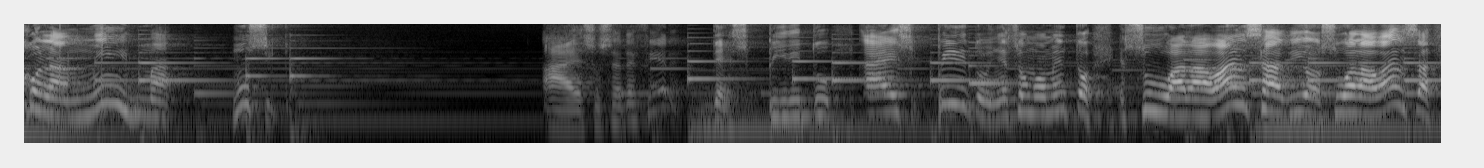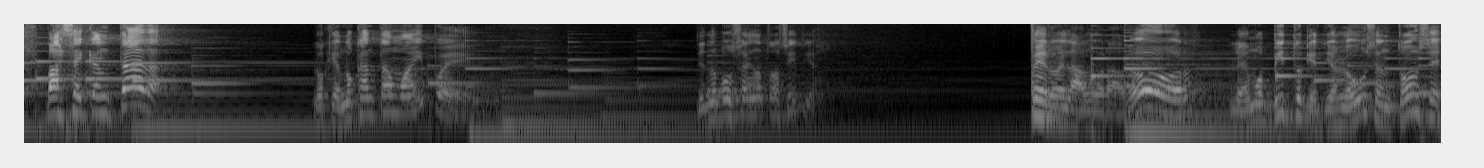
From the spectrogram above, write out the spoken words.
con la misma música. A eso se refiere, de espíritu a espíritu. En esos momentos su alabanza a Dios, su alabanza va a ser cantada. Lo que no cantamos ahí, pues Dios nos va a usar en otro sitio. Pero el adorador, lo hemos visto que Dios lo usa. Entonces,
